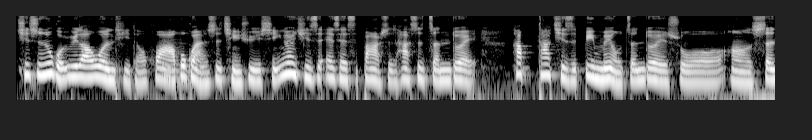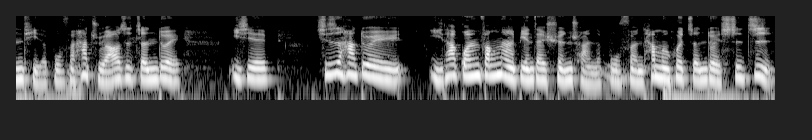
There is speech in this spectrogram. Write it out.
其实如果遇到问题的话，不管是情绪性，因为其实 S S bars 它是针对它，它其实并没有针对说嗯身体的部分，它主要是针对一些，其实它对以它官方那边在宣传的部分，他们会针对失智、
